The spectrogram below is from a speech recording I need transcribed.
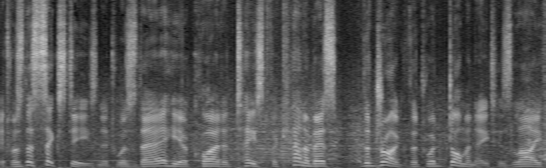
It was the 60s, and it was there he acquired a taste for cannabis, the drug that would dominate his life.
